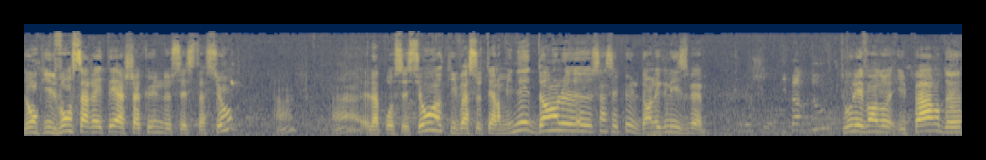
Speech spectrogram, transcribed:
Donc ils vont s'arrêter à chacune de ces stations. Hein, la procession qui va se terminer dans le Saint-Sépulcre, dans l'église même. Il part d'où? Tous les vendredis. Il part de,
